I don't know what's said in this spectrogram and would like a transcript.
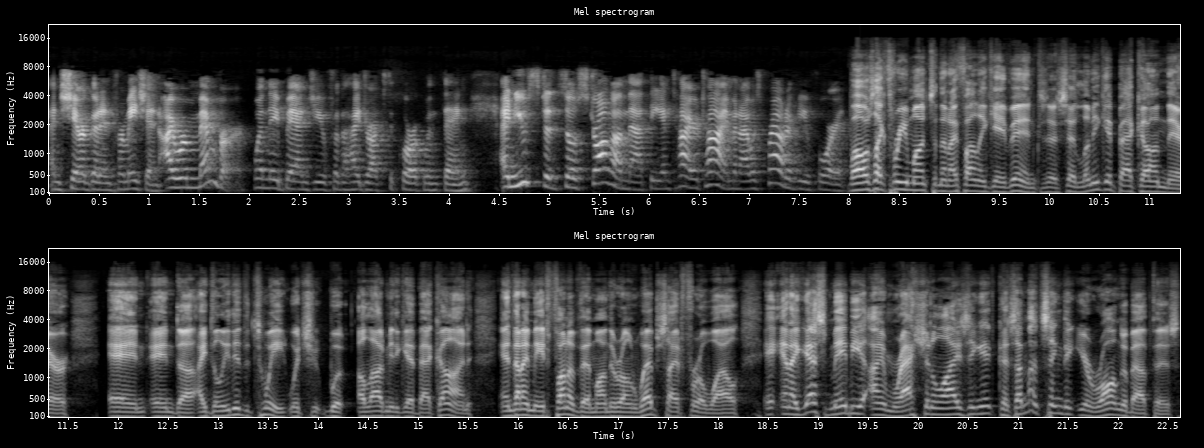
and share good information. I remember when they banned you for the hydroxychloroquine thing, and you stood so strong on that the entire time, and I was proud of you for it. Well, it was like three months, and then I finally gave in because I said, "Let me get back on there." And and uh, I deleted the tweet, which w- allowed me to get back on. And then I made fun of them on their own website for a while. And, and I guess maybe I'm rationalizing it because I'm not saying that you're wrong about this.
